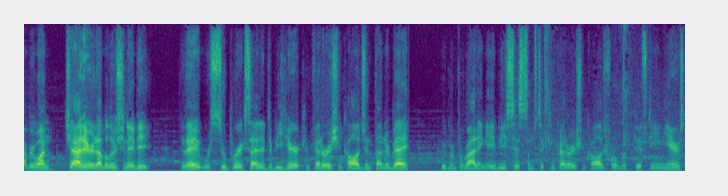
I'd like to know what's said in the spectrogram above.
Hi everyone, Chad here at Evolution AV. Today we're super excited to be here at Confederation College in Thunder Bay. We've been providing AV systems to Confederation College for over 15 years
